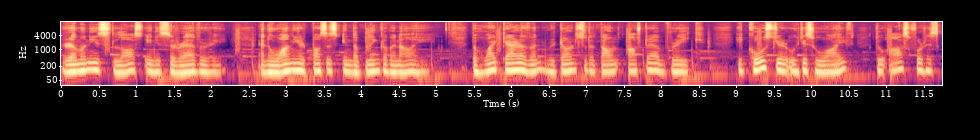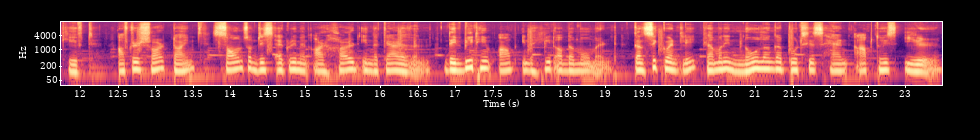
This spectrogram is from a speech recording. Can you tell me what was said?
Ramani is lost in his reverie and one year passes in the blink of an eye. The white caravan returns to the town after a break. He goes there with his wife to ask for his gift. After a short time, sounds of disagreement are heard in the caravan. They beat him up in the heat of the moment. Consequently, Ramani no longer puts his hand up to his ear.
